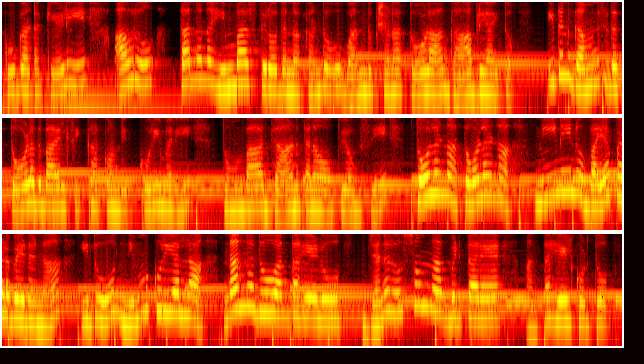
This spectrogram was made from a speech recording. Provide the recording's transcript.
ಕೂಗಾಟ ಕೇಳಿ ಅವರು ತನ್ನನ್ನು ಹಿಂಬಾಲಿಸ್ತಿರೋದನ್ನ ಕಂಡು ಒಂದು ಕ್ಷಣ ತೋಳ ಗಾಬರಿ ಆಯಿತು. ಇದನ್ನು ಗಮನಿಸಿದ ತೋಳದ ಬಾಯಲ್ಲಿ ಸಿಕ್ಕಾಕೊಂಡಿದ್ದ ಕುರಿಮರಿ ತುಂಬ ಜಾಣತನ ಉಪಯೋಗಿಸಿ, ತೋಳಣ್ಣ ತೋಳಣ್ಣ, ನೀನೇನು ಭಯ ಪಡಬೇಡಣ್ಣ ಇದು ನಿಮ್ಮ ಕುರಿಯಲ್ಲ, ನನ್ನದು ಅಂತ ಹೇಳು, ಜನರು ಸುಮ್ಮನಾಗ್ಬಿಡ್ತಾರೆ ಅಂತ ಹೇಳ್ಕೊಡ್ತು.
